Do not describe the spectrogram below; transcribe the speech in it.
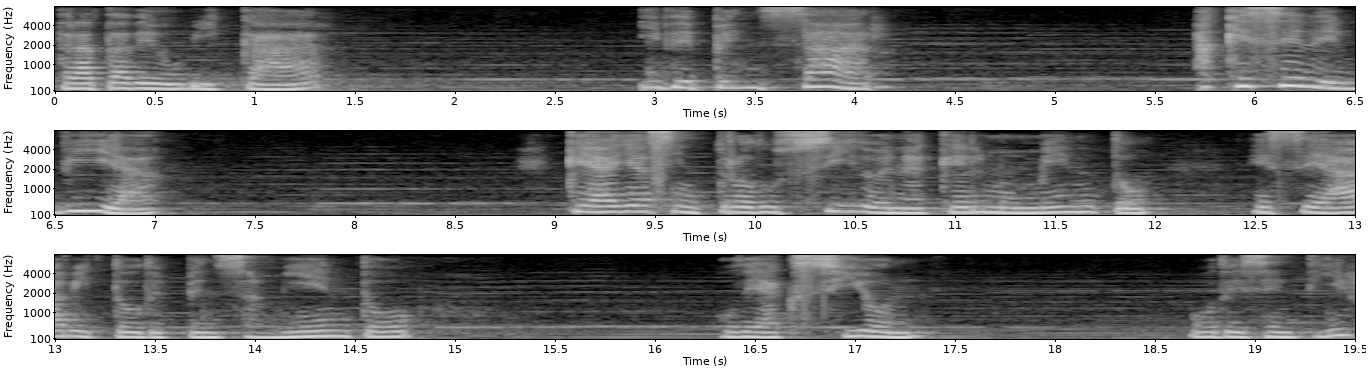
Trata de ubicar y de pensar a qué se debía que hayas introducido en aquel momento ese hábito de pensamiento o de acción o de sentir.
